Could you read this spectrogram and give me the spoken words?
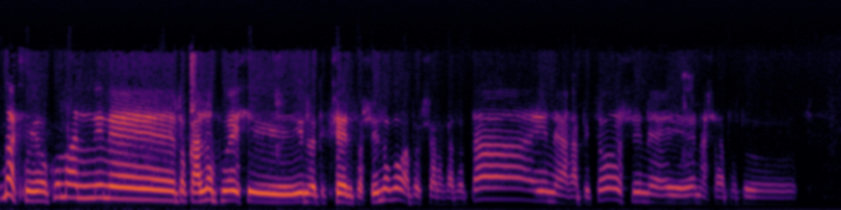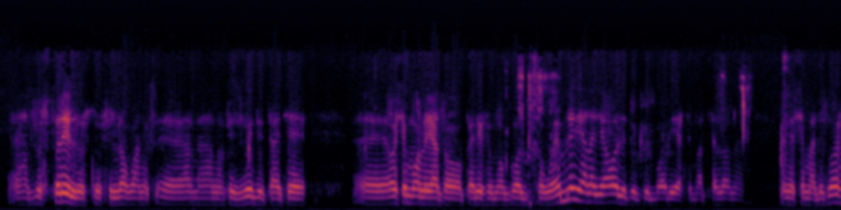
Εντάξει, ο Κούμαν είναι το καλό που έχει είναι ότι ξέρει το σύλλογο από έξω ανακατοτά, είναι αγαπητός, είναι ένας από, του, από τους θρύλους του συλλόγου αναμφισβήτητα και ε, όχι μόνο για το περίφημο γκολ του στο Wembley, αλλά για όλη του την πορεία στην Παρσελόνα. Είναι σημαντικός.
